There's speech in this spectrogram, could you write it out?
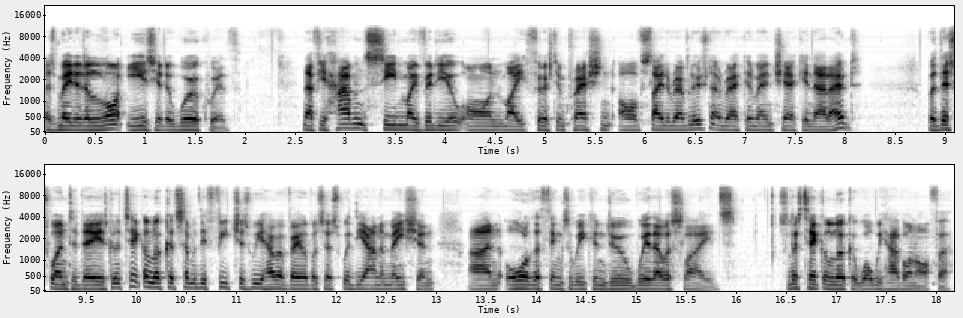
has made it a lot easier to work with. Now if you haven't seen my video on my first impression of Slider Revolution, I recommend checking that out. But this one today is going to take a look at some of the features we have available to us with the animation and all of the things that we can do with our slides. So let's take a look at what we have on offer.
